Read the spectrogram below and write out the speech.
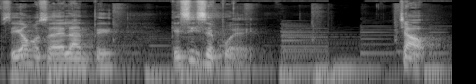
sigamos adelante, que sí se puede. Chao.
